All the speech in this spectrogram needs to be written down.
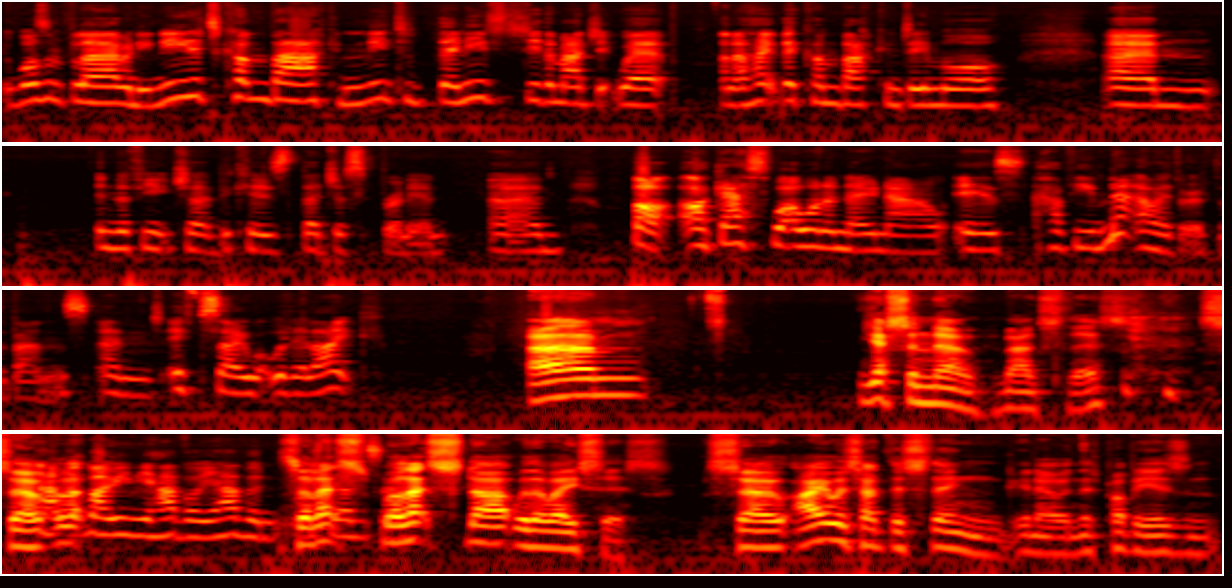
It wasn't Blur, and he needed to come back, and need to, they needed to do the Magic Whip, and I hope they come back and do more um, in the future because they're just brilliant. Um, but I guess what I want to know now is: Have you met either of the bands, and if so, what were they like? Um, yes and no. Answer to this. So I mean, you have or you haven't. So let's well, let's start with Oasis. So I always had this thing, you know, and this probably isn't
